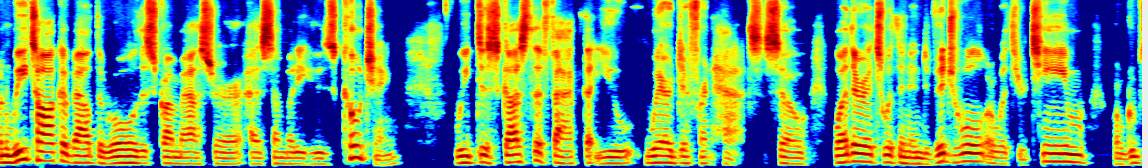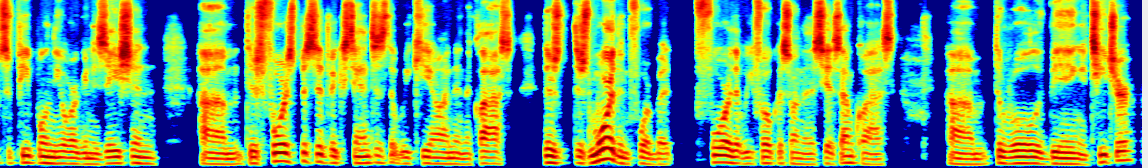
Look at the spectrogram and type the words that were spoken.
when we talk about the role of the Scrum Master as somebody who's coaching, we discuss the fact that you wear different hats. So whether it's with an individual or with your team or groups of people in the organization, Um, there's four specific stances that we key on in the class. There's there's more than four, but four that we focus on in the CSM class. Um, the role of being a teacher,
